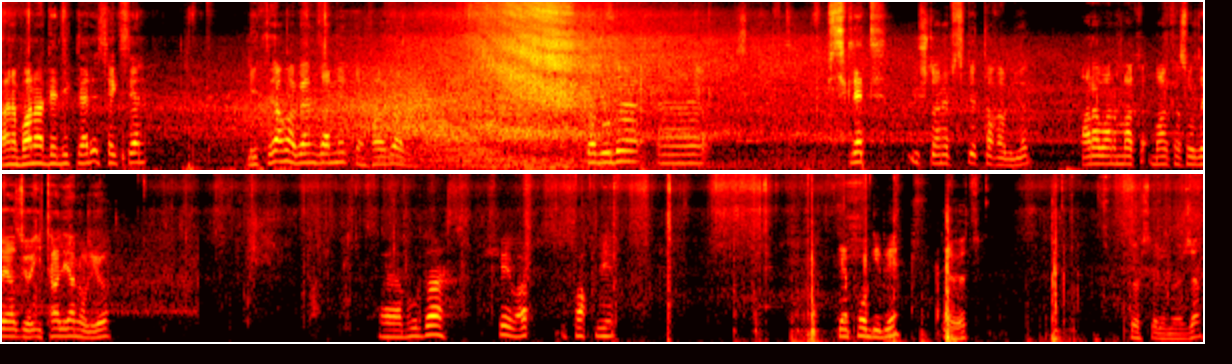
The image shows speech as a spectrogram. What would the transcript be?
Yani bana dedikleri 80 litre ama ben zannetmiyorum fazla aldım. İşte burada e, bisiklet 3 tane bisiklet takabiliyorum. Arabanın mark- markası orada yazıyor. İtalyan oluyor. E, burada şey var. Ufak bir depo gibi. Evet. Gösterelim hocam.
